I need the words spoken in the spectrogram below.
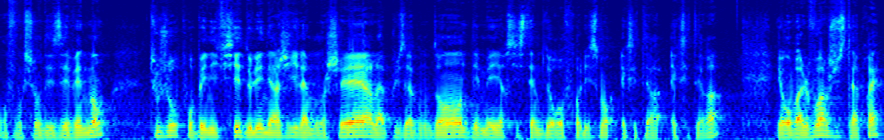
en fonction des événements, toujours pour bénéficier de l'énergie la moins chère, la plus abondante, des meilleurs systèmes de refroidissement, etc., etc. Et on va le voir juste après.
